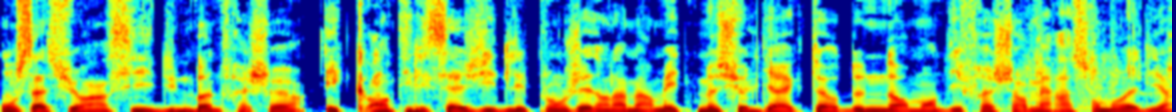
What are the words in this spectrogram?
On s'assure ainsi d'une bonne fraîcheur et quand il s'agit de les plonger dans la marmite, monsieur le directeur de Normandie Fraîcheur Mer a son mot à dire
